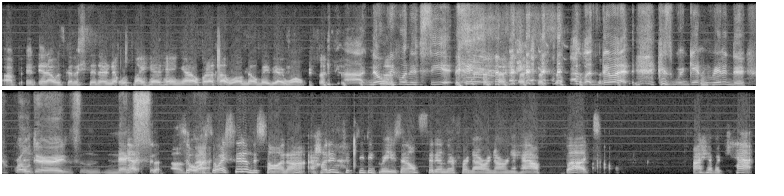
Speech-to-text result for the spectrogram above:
up, and, and I was going to sit in it with my head hanging out, but I thought, well, no, maybe I won't. Uh, no, we want to see it. Let's do it because we're getting ready to roll to our next. Yeah, of, so, uh, so I sit in the sauna, 150 degrees, and I'll sit in there for an hour, an hour and a half. But I have a cat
